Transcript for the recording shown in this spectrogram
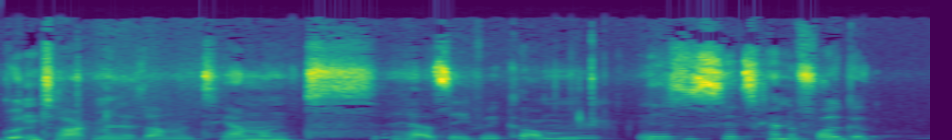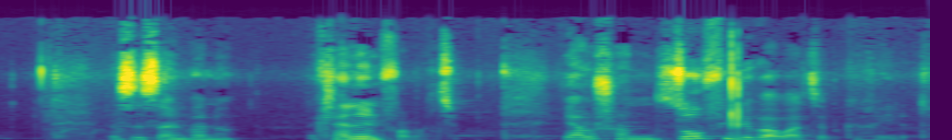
Guten Tag, meine Damen und Herren, und herzlich willkommen. Das ist jetzt keine Folge. Das ist einfach eine kleine Information. Wir haben schon so viel über WhatsApp geredet.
